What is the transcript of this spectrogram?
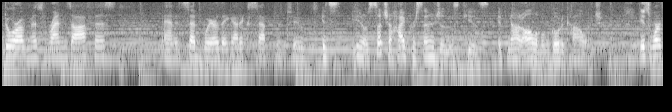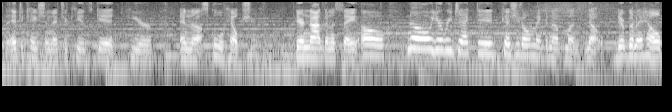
door of Miss Wren's office, and it said where they got accepted to. It's, you know, such a high percentage of these kids, if not all of them, go to college. It's worth the education that your kids get here, and the school helps you. They're not going to say, oh, no, you're rejected because you don't make enough money. No, they're going to help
